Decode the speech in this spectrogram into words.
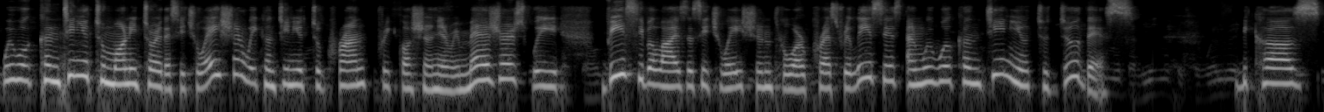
we will continue to monitor the situation. We continue to grant precautionary measures. We visibilize the situation through our press releases, and we will continue to do this because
